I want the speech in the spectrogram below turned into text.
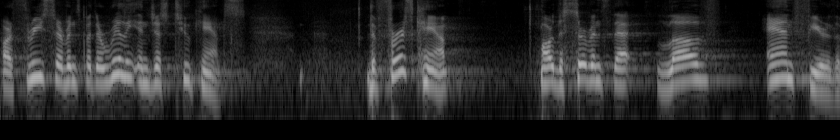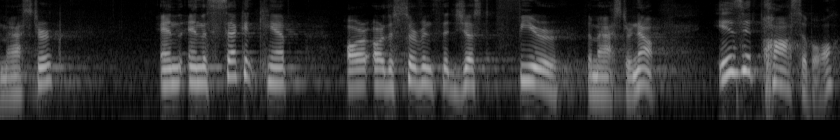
are three servants, but they're really in just two camps. The first camp are the servants that love and fear the master. And, and the second camp are, are the servants that just fear the master. Now, is it possible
